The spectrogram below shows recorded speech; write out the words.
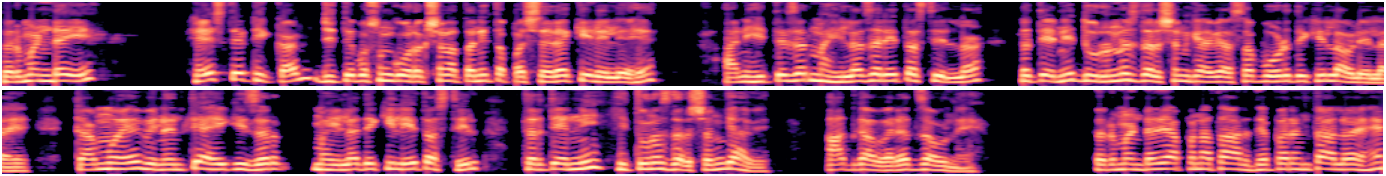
तर मंडळी हेच ते ठिकाण जिथे बसून गोरक्षनाथांनी तपश्चर्या केलेली आहे. आणि इथे जर महिला जर येत असतील ना तर त्यांनी दुरूनच दर्शन घ्यावे असा बोर्ड देखील लावलेला आहे. त्यामुळे विनंती आहे की जर महिला देखील येत असतील तर त्यांनी इथूनच दर्शन घ्यावे. आत गाभाऱ्यात जाऊ नये. तर मंडळी आपण आता अर्ध्यापर्यंत आलो आहे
